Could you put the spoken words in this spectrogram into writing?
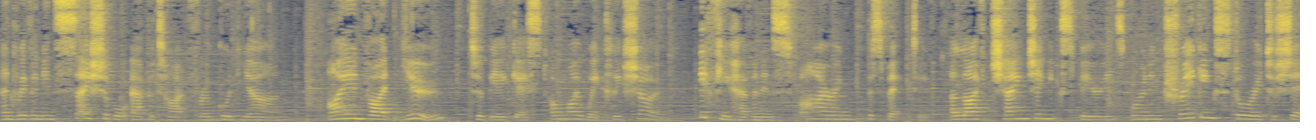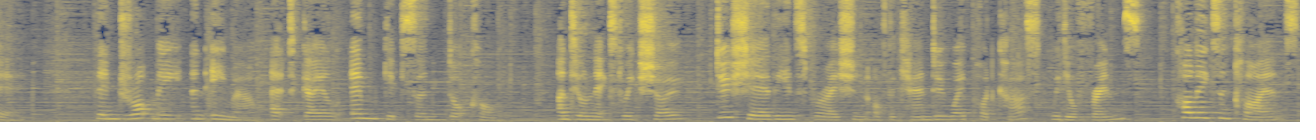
and with an insatiable appetite for a good yarn, I invite you to be a guest on my weekly show. If you have an inspiring perspective, a life changing experience, or an intriguing story to share, then drop me an email at gailmgibson.com. Until next week's show, do share the inspiration of the Can Do Way podcast with your friends colleagues, and clients,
